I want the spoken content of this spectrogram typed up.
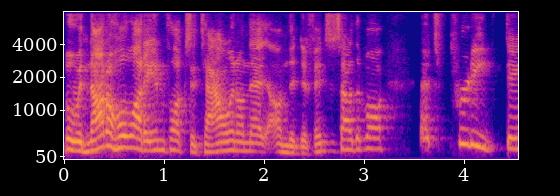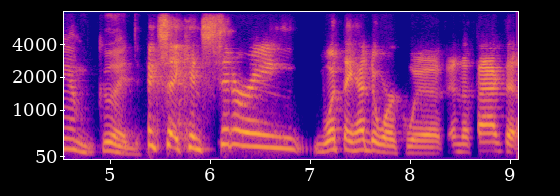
but with not a whole lot of influx of talent on that on the defensive side of the ball, that's pretty damn good. I'd say considering what they had to work with and the fact that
